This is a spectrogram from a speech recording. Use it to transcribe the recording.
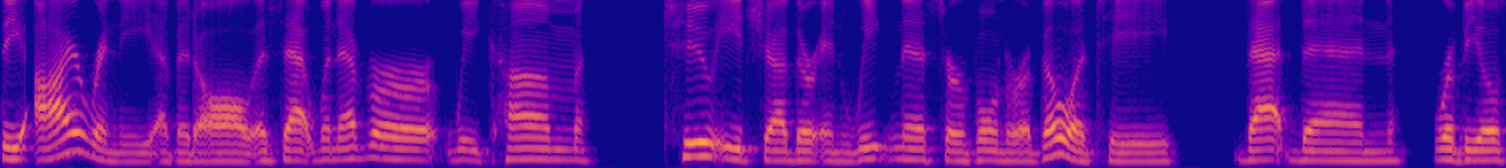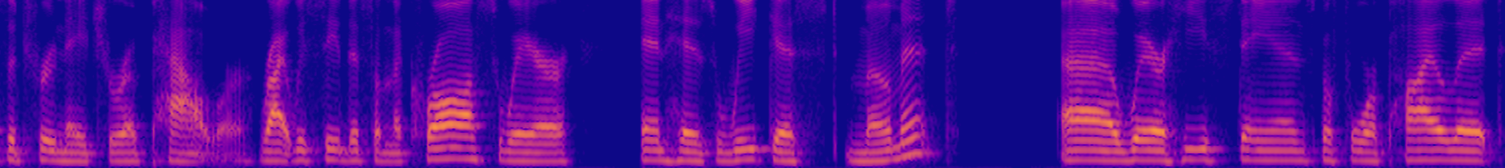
the irony of it all is that whenever we come to each other in weakness or vulnerability, that then reveals the true nature of power, right? We see this on the cross where, in his weakest moment, uh, where he stands before Pilate,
